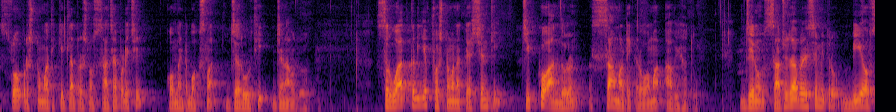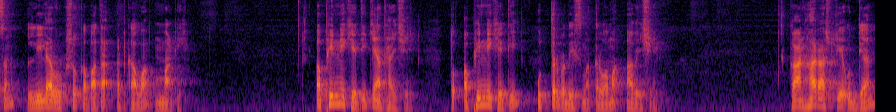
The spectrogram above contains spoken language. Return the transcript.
સો પ્રશ્નોમાંથી કેટલા પ્રશ્નો સાચા પડે છે કોમેન્ટ બોક્સમાં જરૂરથી જણાવજો. શરૂઆત કરીએ ફર્સ્ટ નંબરના ક્વેશ્ચનથી ચિપકો આંદોલન શા માટે કરવામાં આવ્યું હતું? જેનો સાચો જવાબ રહેશે મિત્રો બી ઓપ્શન લીલા વૃક્ષો કપાતા અટકાવવા માટે. અફીનની ખેતી ક્યાં થાય છે? તો અફીનની ખેતી ઉત્તર પ્રદેશમાં કરવામાં આવે છે. કાન્હા રાષ્ટ્રીય ઉદ્યાન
